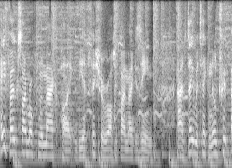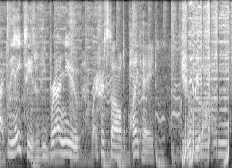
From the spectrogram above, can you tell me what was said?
Hey folks, I'm Rob from the MagPi, the official Raspberry Pi magazine. And today we're taking a little trip back to the 80s with the brand new retro-styled Picade. Shubula.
